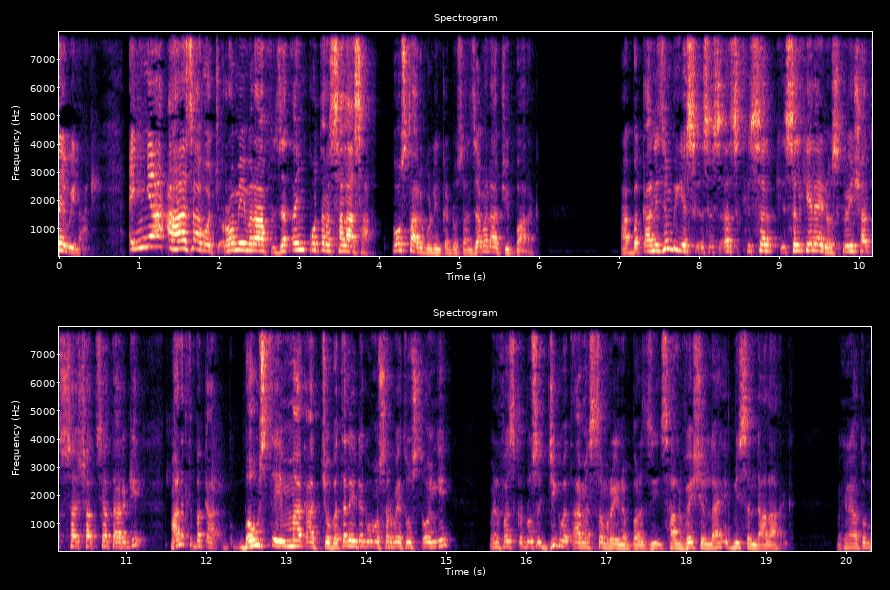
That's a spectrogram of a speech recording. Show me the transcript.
ነው ይላል። እኛ አሕዛቦች ሮሜ ምዕራፍ 9 ቁጥር 30 ፖስት አድርጉልኝ ቅዱሳን፣ ዘመናችሁ ይባረክ። በቃ እኔ ዝም ብዬ ስልኬ ላይ ነው screenshot shot አድርጌ ማለት በቃ በውስጥ የማቃቸው በተለይ ደግሞ እስር ቤት ውስጥ ሆኜ መንፈስ ቅዱስ እጅግ በጣም ያስተምረኝ ነበር እዚህ salvation ላይ miss እንዳላረግ ምክንያቱም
